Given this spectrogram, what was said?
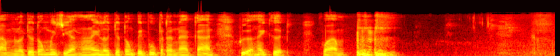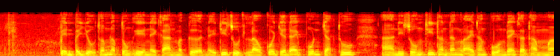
ต่ำเราจะต้องไม่เสียหาย เราจะต้องเป็นผู้พัฒนาการ เพื่อให้เกิดความ เป็นประโยชน์สำหรับตรงเองในการมาเกิดในที่สุดเราก็จะได้พ้นจากทุกอานิสงส์ที่ท่านทั้งหลายทั้งปวงได้กระทำมา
